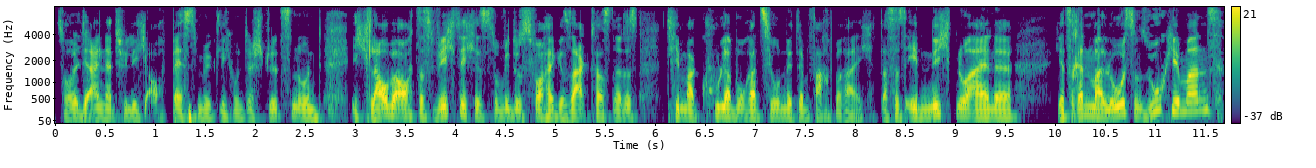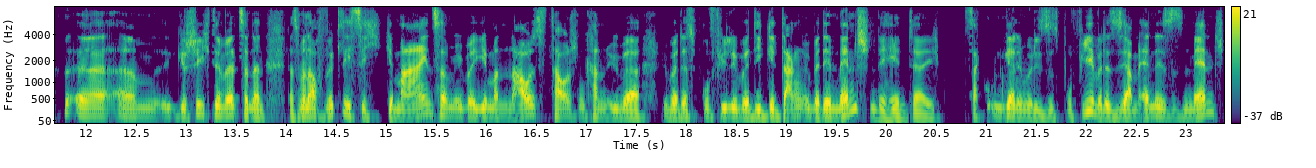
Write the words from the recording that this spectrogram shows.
sollte einen natürlich auch bestmöglich unterstützen. Und ich glaube auch, dass wichtig ist, so wie du es vorher gesagt hast, ne, das Thema Kollaboration mit dem Fachbereich. Dass es eben nicht nur eine jetzt renn mal los und such jemand äh, ähm, Geschichte wird, sondern dass man auch wirklich sich gemeinsam über jemanden austauschen kann, über, über das Profil, über die Gedanken, über den Menschen dahinter. Ich sage ungern immer dieses Profil, weil das ist ja am Ende ist es ein Mensch,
